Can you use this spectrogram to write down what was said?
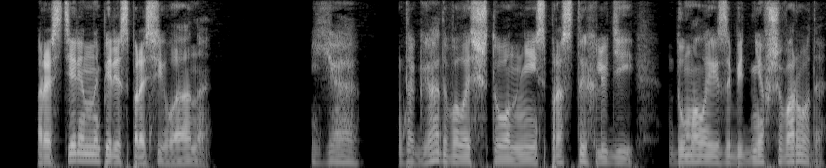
— растерянно переспросила она. «Я догадывалась, что он не из простых людей, думала из обедневшего рода».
